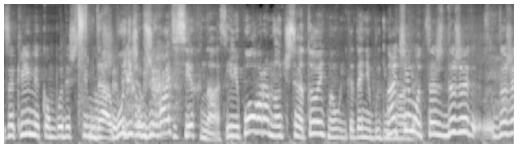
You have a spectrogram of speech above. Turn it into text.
за клініком будеш всім Да, навшити. будешь обживать всех нас. Или поваром научишься готовить, мы никогда не будем Ну а голодать. чому? Це ж дуже, дуже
